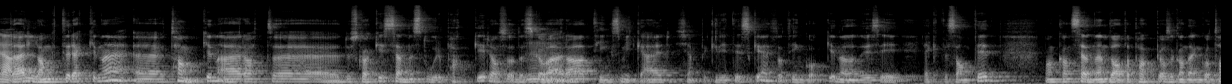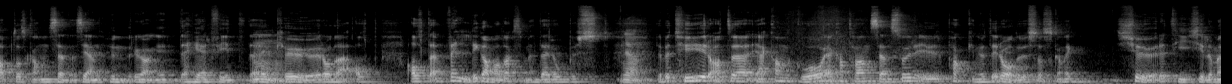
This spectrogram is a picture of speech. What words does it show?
Ja. Det er langtrekkende. Eh, tanken er at eh, du skal ikke sende store pakker. altså Det skal mm. være ting som ikke er kjempekritiske. Så ting går ikke nødvendigvis i ekte sanntid. Man kan sende en datapakke, og så kan den gå tapt, og så kan den sendes igjen 100 ganger. Det er helt fint. Det er mm. køer, og det er alt. Alt er veldig gammeldags, men det er robust. Ja. Det betyr at eh, jeg kan gå, jeg kan ta en sensor, pakke den ut i rådhuset, og så kan jeg kjøre 10 km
